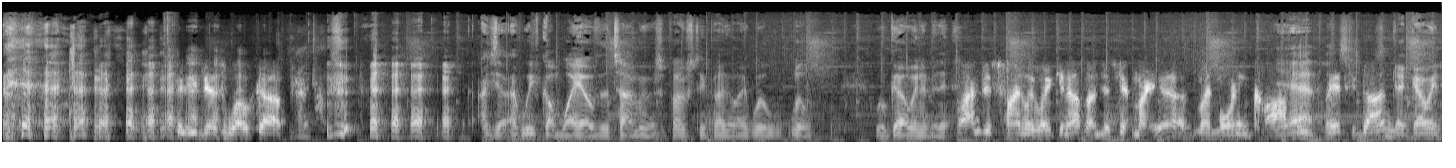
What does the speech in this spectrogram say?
because you just woke up. I ju- uh, we've gone way over the time we were supposed to. By the way, we'll we'll we'll go in a minute. Well, I'm just finally waking up. I'm just getting my uh, my morning coffee Yeah, fix let's done. Get going.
